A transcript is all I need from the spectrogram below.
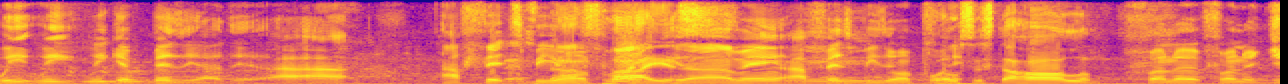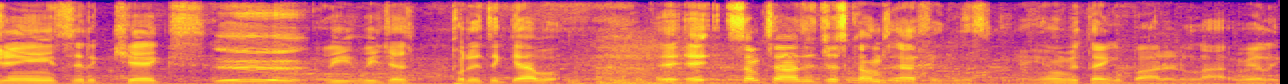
we we we get busy out there. I I. Our fits be on point. You know what I mean? Our fits be on point. Closest to Harlem. From the from the jeans to the kicks, Yeah. we, we just put it together. It, it sometimes it just comes effortlessly. You don't even think about it a lot, really.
